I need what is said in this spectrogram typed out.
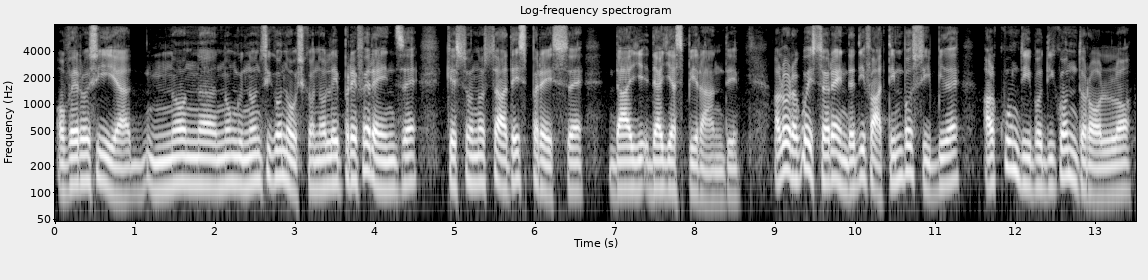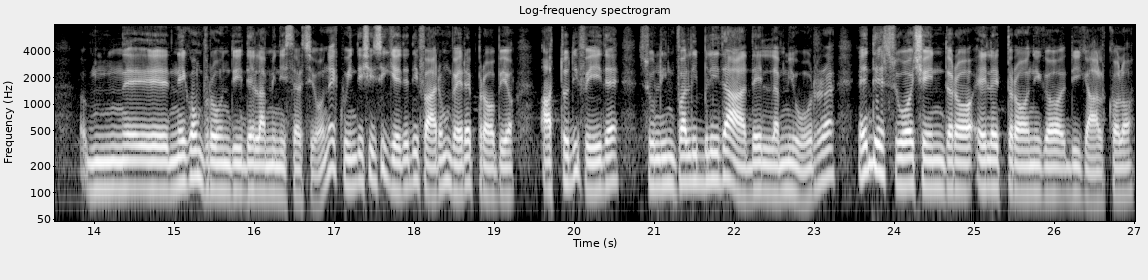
ovvero sia non, non, non, si conoscono le preferenze che sono state espresse dagli, dagli aspiranti. Allora questo rende di fatto impossibile alcun tipo di controllo mh, eh, nei confronti dell'amministrazione e quindi ci si chiede di fare un vero e proprio atto di fede sull'infallibilità del MIUR e del suo centro elettronico di calcolo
